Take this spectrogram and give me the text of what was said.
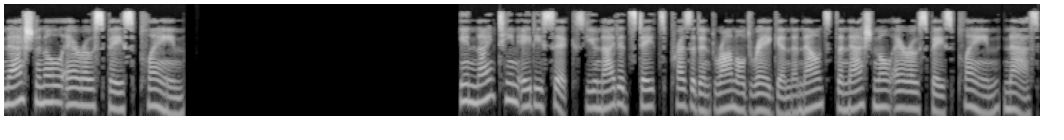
National Aerospace Plane. In 1986 United States President Ronald Reagan announced the National Aerospace Plane NASP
